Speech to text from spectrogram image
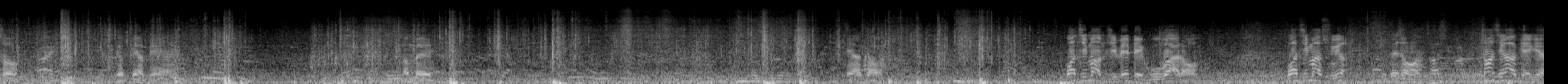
走，要变变，阿妹，听下够。我即马唔是要卖牛排咯，我即马需要，别送啊，抓钱啊，给给。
